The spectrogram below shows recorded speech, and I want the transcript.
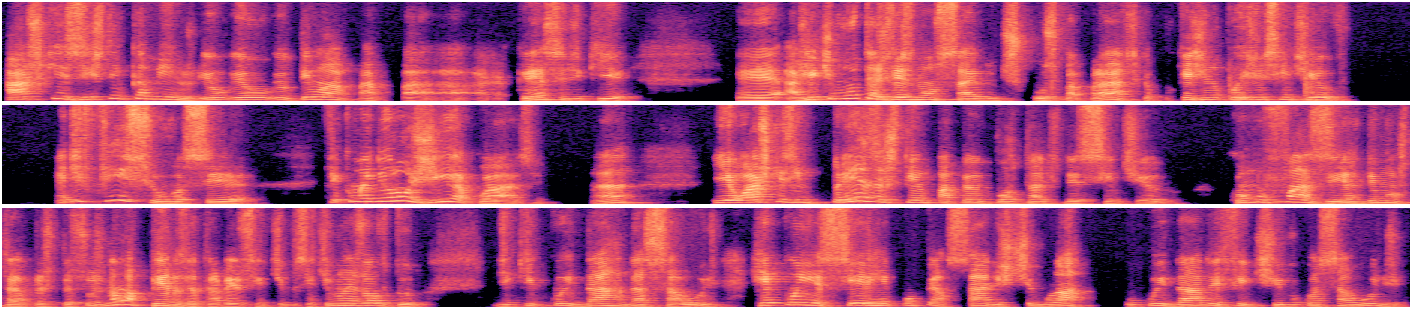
Acho que existem caminhos. Eu, eu, eu tenho a, a, a, a crença de que é, a gente muitas vezes não sai do discurso para a prática porque a gente não corrige incentivo. É difícil você. Fica uma ideologia quase. Né? E eu acho que as empresas têm um papel importante nesse sentido. Como fazer, demonstrar para as pessoas, não apenas através do incentivo, o incentivo não resolve tudo, de que cuidar da saúde, reconhecer, recompensar, estimular o cuidado efetivo com a saúde.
